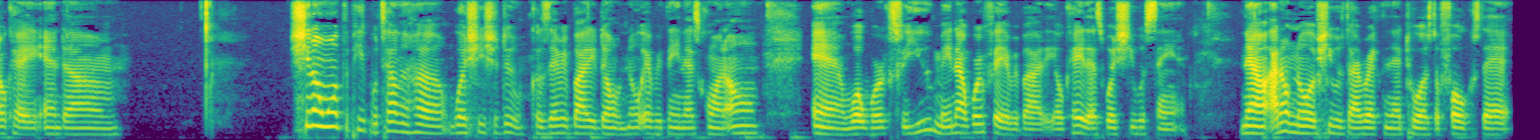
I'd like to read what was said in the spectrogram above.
okay, and um, she don't want the people telling her what she should do because everybody don't know everything that's going on, and what works for you may not work for everybody. Okay, that's what she was saying. Now I don't know if she was directing that towards the folks that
